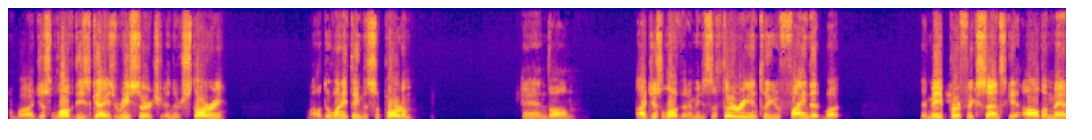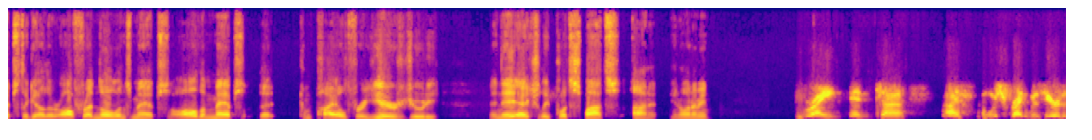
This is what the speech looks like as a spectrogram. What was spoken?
But I just love these guys' research and their story. I'll do anything to support them. And um, I just loved it. I mean, it's a theory until you find it, but it made perfect sense. Get all the maps together, all Fred Nolan's maps, all the maps that compiled for years, Judy, and they actually put spots on it. You know what I mean? Right. It. Uh, I wish Fred was here to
